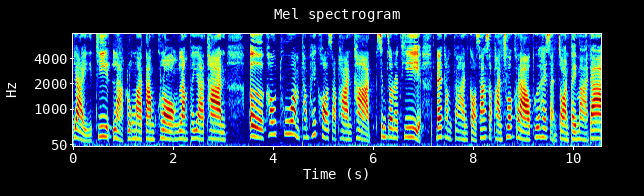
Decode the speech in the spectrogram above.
ใหญ่ที่หลากลงมาตามคลองลำพญาทานเอ่อเข้าท่วมทำให้คอสะพานขาด ซึ่งเจ้าหน้าที่ได้ทำการก่อสร้างสะพานชั่วคราวเพื่อให้สัญจรไปมาได้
